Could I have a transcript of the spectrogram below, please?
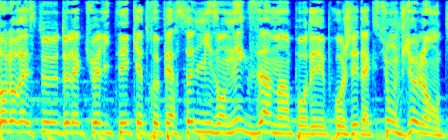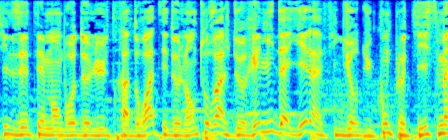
Dans le reste de l'actualité, quatre personnes mises en examen pour des projets d'action violente. Ils étaient membres de l'ultra-droite et de l'entourage de Rémi Daillé, la figure du complotisme.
